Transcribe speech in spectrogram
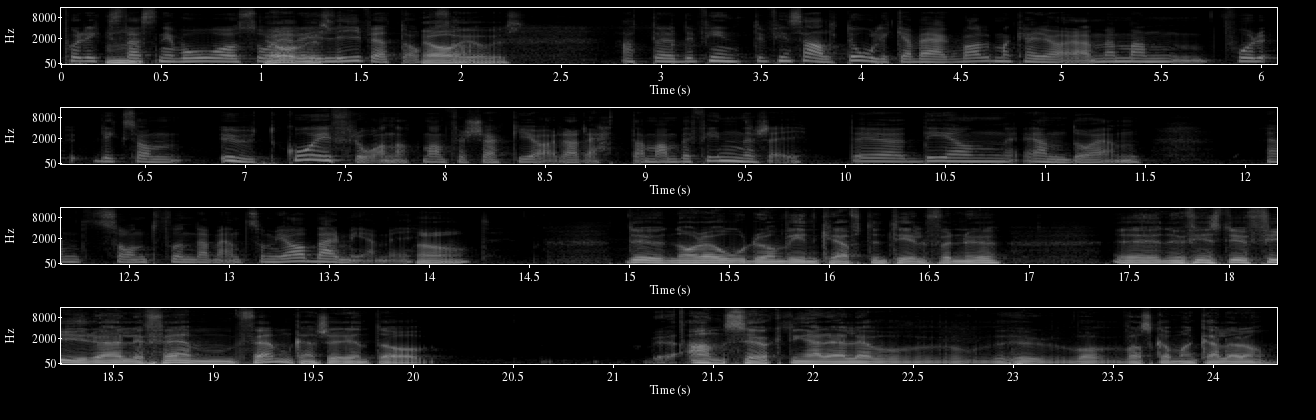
på riksdagsnivå och så är det visst. i livet också. Att det, finns, det finns alltid olika vägval man kan göra, men man får liksom utgå ifrån att man försöker göra rätt där man befinner sig. Det, det är en, ändå en, en sånt fundament som jag bär med mig. Ja. Du, några ord om vindkraften till, för nu, eh, nu finns det ju fyra eller fem, fem kanske rent av ansökningar eller hur, vad, vad, ska man kalla dem?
